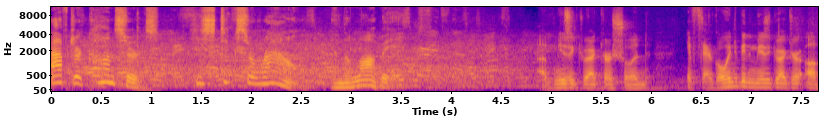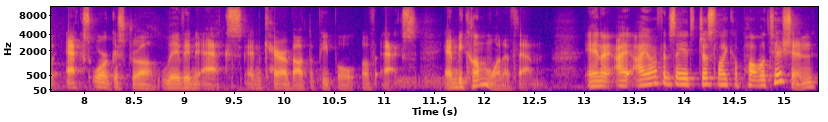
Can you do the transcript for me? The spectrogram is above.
After concerts, he sticks around in the lobby. A music director should, if they're going to be the music director of X orchestra, live in X and care about the people of X and become one of them. And I, I, often say it's just like a politician.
